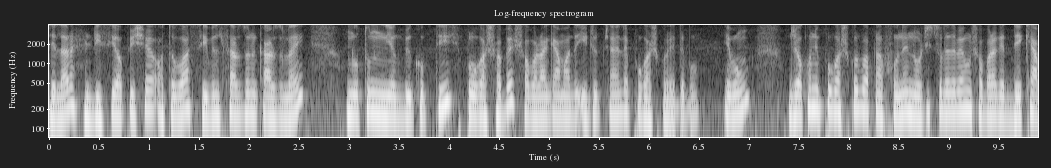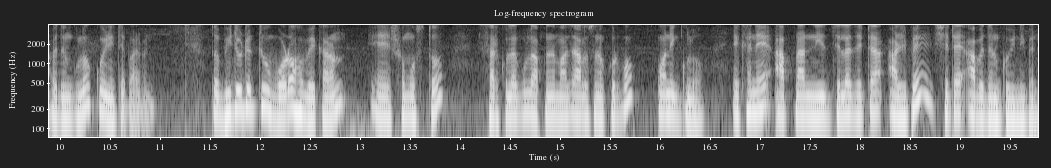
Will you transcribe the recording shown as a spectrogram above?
জেলার ডিসি অফিসে অথবা সিভিল সার্জনের কার্যালয়ে নতুন নিয়োগ বিজ্ঞপ্তি প্রকাশ হবে, সবার আগে আমাদের ইউটিউব চ্যানেলে প্রকাশ করে দেব এবং যখনই প্রকাশ করব আপনার ফোনে নোটিশ চলে যাবে এবং সবার আগে দেখে আবেদনগুলো করে নিতে পারবেন। তো ভিডিওটা একটু বড় হবে কারণ সমস্ত সার্কুলারগুলো আপনাদের মাঝে আলোচনা করব অনেকগুলো। এখানে আপনার নিজ জেলা যেটা আসবে সেটাই আবেদন করে নেবেন।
